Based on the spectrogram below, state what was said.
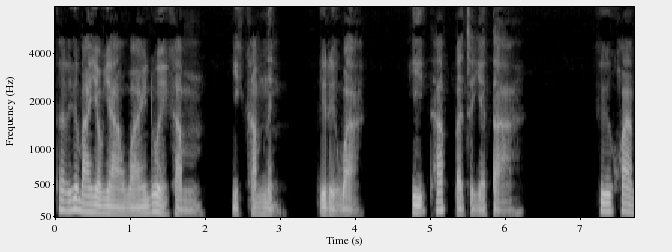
ท่านอธิบายยาวๆไว้ด้วยคำอีกคำหนึ่ง ที่เรียกว่า อิทัปปัจจยตา คือความ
